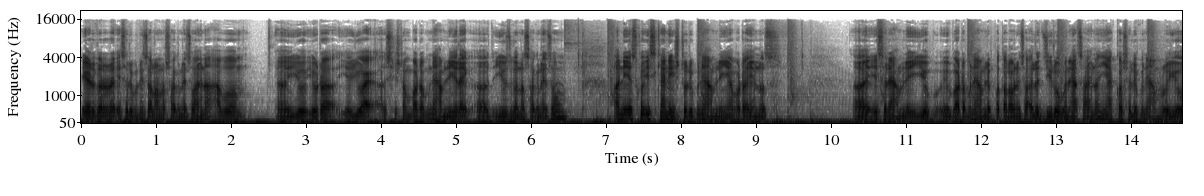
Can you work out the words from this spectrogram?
एड गरेर यसरी पनि चलाउन सक्नेछौँ होइन? अब यो एउटा यो सिस्टमबाट पनि हामीले यसलाई युज गर्न सक्नेछौँ। अनि यसको स्क्यान हिस्टोरी पनि हामीले यहाँबाट हेर्नुहोस्। यसरी हामीले योबाट पनि हामीले पत्ता लगाउने छ। अहिले जिरो भनेको छ होइन? यहाँ कसैले पनि हाम्रो यो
